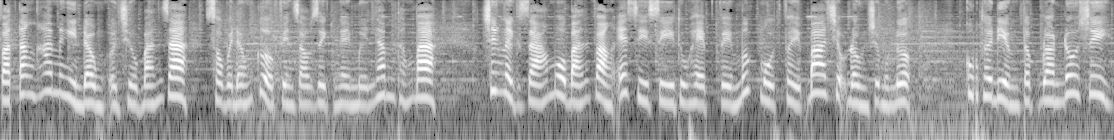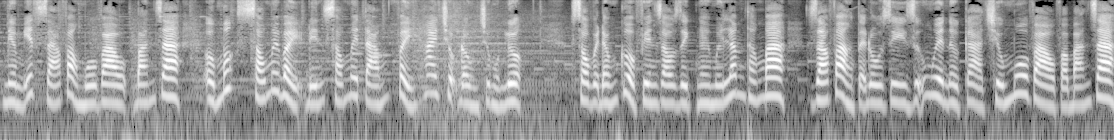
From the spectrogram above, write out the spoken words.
và tăng 20.000 đồng ở chiều bán ra so với đóng cửa phiên giao dịch ngày 15 tháng 3 chênh lệch giá mua bán vàng SJC thu hẹp về mức 1,3 triệu đồng trên một lượng. Cùng thời điểm, tập đoàn Doji niêm yết giá vàng mua vào bán ra ở mức 67 đến 68,2 triệu đồng trên một lượng. So với đóng cửa phiên giao dịch ngày 15 tháng 3, giá vàng tại Doji giữ nguyên ở cả chiều mua vào và bán ra,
